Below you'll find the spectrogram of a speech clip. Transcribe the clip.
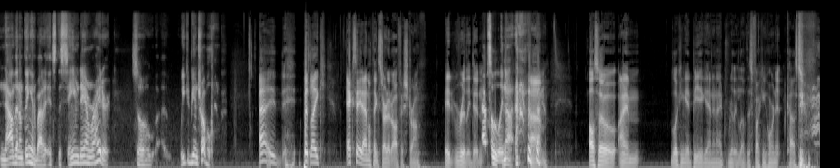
now that I'm thinking about it, it's the same damn writer. So uh, we could be in trouble. I, but like Ex-Aid, I don't think started off as strong. It really didn't. Absolutely not. um, also, I'm looking at B again, and I really love this fucking Hornet costume.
